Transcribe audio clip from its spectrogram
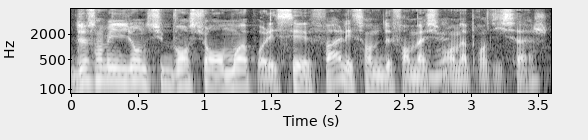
200 millions de subventions en moins pour les CFA, les centres de formation en apprentissage,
